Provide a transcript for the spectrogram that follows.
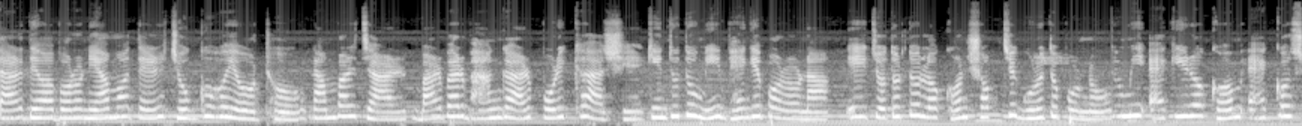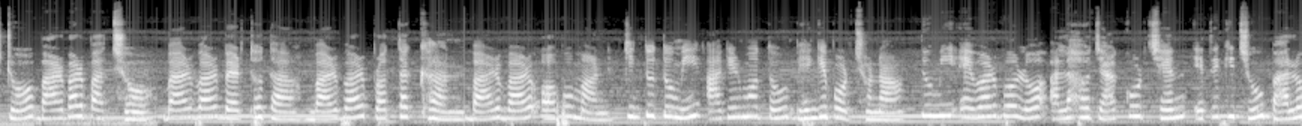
তার দেওয়া বড় নিয়ামতের যোগ্য হয়ে ওঠো। নাম্বার চার, বারবার ভাঙ্গার পরীক্ষা আসে, কিন্তু তুমি ভেঙে পড়ো না। এই চতুর্থ লক্ষণ সবচেয়ে গুরুত্বপূর্ণ। তুমি একই রকম এক কষ্ট বারবার পাচ্ছ। বারবার ব্যর্থতা, বারবার প্রত্যাখ্যান, বারবার অপমান, কিন্তু তুমি আগের মতো ভেঙে পড়ছ না। তুমি এবার বলো, আল্লাহ যা করছেন, এতে কিছু ভালো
